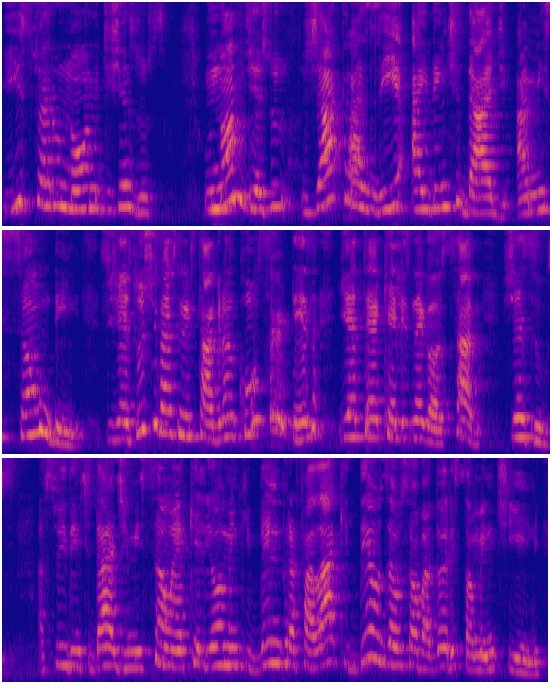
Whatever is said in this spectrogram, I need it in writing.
Isso era o nome de Jesus. O nome de Jesus já trazia a identidade, a missão dele. Se Jesus estivesse no Instagram, com certeza ia ter aqueles negócios, sabe? Jesus, a sua identidade e missão é aquele homem que vem para falar que Deus é o Salvador e somente Ele.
